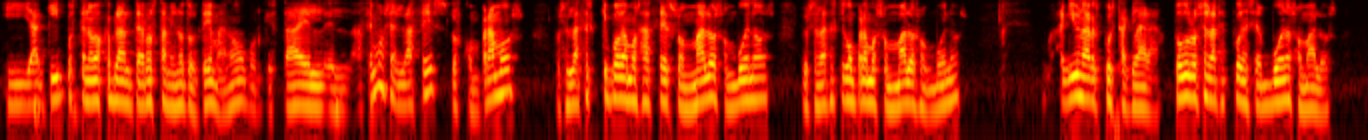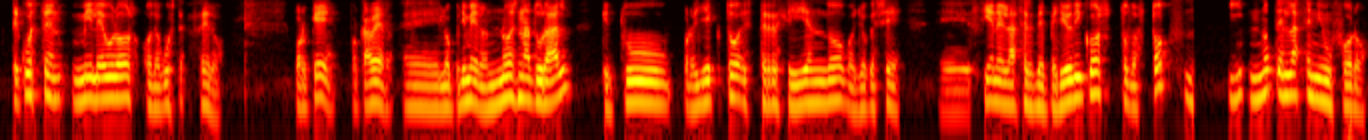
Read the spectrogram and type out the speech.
Y aquí pues tenemos que plantearnos también otro tema, ¿no? Porque está el, el hacemos enlaces, los compramos, los enlaces que podamos hacer son malos, son buenos, los enlaces que compramos son malos, son buenos. Aquí hay una respuesta clara. Todos los enlaces pueden ser buenos o malos te cuesten mil euros o te cuesten cero. ¿Por qué? Porque, a ver, eh, lo primero, no es natural que tu proyecto esté recibiendo, pues yo qué sé, eh, 100 enlaces de periódicos, todos top, y no te enlace ni un foro.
